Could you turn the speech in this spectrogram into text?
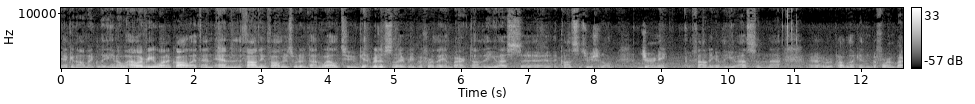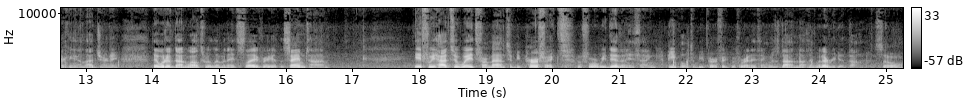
economically, you know, however you want to call it. And and the founding fathers would have done well to get rid of slavery before they embarked on the U.S. Uh, constitutional journey. the founding of the U.S. and uh, uh, Republic, and before embarking on that journey, they would have done well to eliminate slavery. At the same time, if we had to wait for man to be perfect before we did anything, people to be perfect before anything was done, nothing would ever get done. So,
